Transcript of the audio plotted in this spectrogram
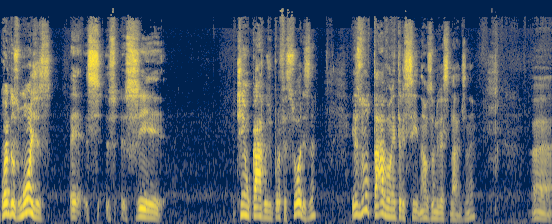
quando os monges se, se tinham cargos de professores, né? Eles lutavam entre si nas universidades, né? É,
